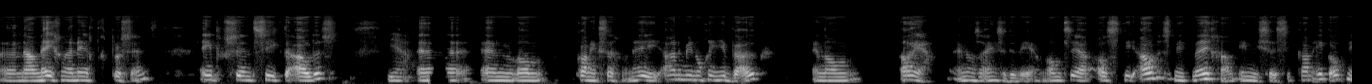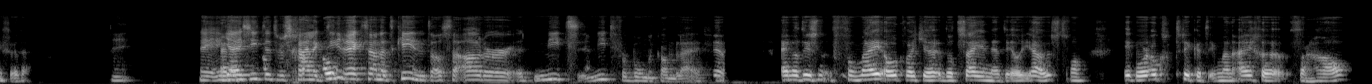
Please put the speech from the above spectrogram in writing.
Uh, nou, 99%. 1% zie ik de ouders. Ja. En, uh, en dan kan ik zeggen, hé, hey, adem je nog in je buik? En dan, oh ja, en dan zijn ze er weer. Want ja, als die ouders niet meegaan in die sessie, kan ik ook niet verder. Nee. Nee, en, jij ziet het waarschijnlijk direct aan het kind als de ouder het niet, niet verbonden kan blijven. Ja. En dat is voor mij ook wat je, dat zei je net heel juist, van ik word ook getriggerd in mijn eigen verhaal.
